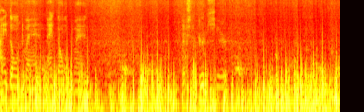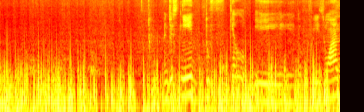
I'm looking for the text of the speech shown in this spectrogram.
I don't win. I don't win. There's a dude here. I just need to kill to freeze one.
